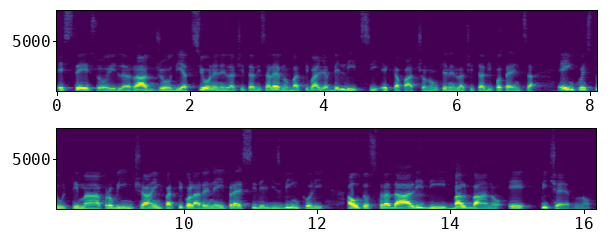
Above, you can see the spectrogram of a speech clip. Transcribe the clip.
esteso il raggio di azione nella città di Salerno, Battipaglia, Bellizzi e Capaccio, nonché nella città di Potenza e in quest'ultima provincia, in particolare nei pressi degli svincoli autostradali di Balvano e Picerno.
